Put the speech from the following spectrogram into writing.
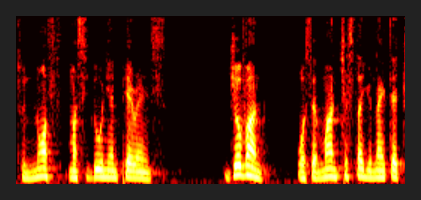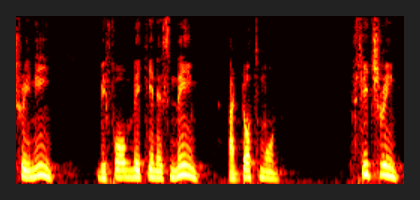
to North Macedonian parents, Jovan was a Manchester United trainee before making his name at Dortmund, featuring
